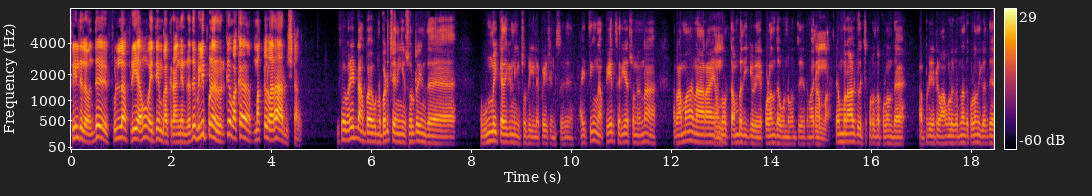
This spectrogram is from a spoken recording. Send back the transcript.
ஃபீல்டில் வந்து ஃபுல்லாக ஃப்ரீயாகவும் வைத்தியம் பார்க்குறாங்கன்றது விழிப்புணர்வு இருக்கு மக்க மக்கள் வர ஆரம்பிச்சிட்டாங்க. இப்போ வரைக்கும் நான் இப்போ ஒன்று படித்தேன் நீங்கள் சொல்கிற இந்த உண்மை கதைகள் நீங்கள் சொல்கிறீங்களே பேஷண்ட்ஸு ஐ திங்க் நான் பேர் சரியாக சொன்னேன்னா ரமா நாராயணன் ஒரு தம்பதிக்குடைய குழந்தை ஒன்று வந்து இது மாதிரி ரொம்ப நாள் கழிச்சு பிறந்த குழந்தை. அப்படி அவங்களுக்கு வந்து அந்த குழந்தைக்கு வந்து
